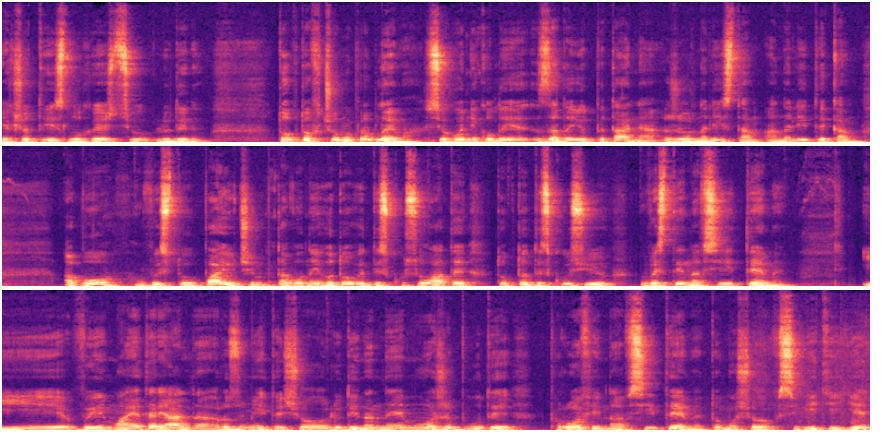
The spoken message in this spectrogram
якщо ти слухаєш цю людину. Тобто, в чому проблема? Сьогодні, коли задають питання журналістам, аналітикам або виступаючим, та вони готові дискусувати, тобто дискусію вести на всі теми. І ви маєте реально розуміти, що людина не може бути профі на всі теми, тому що в світі є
